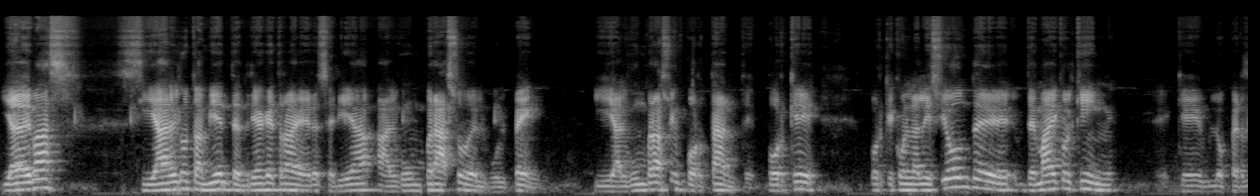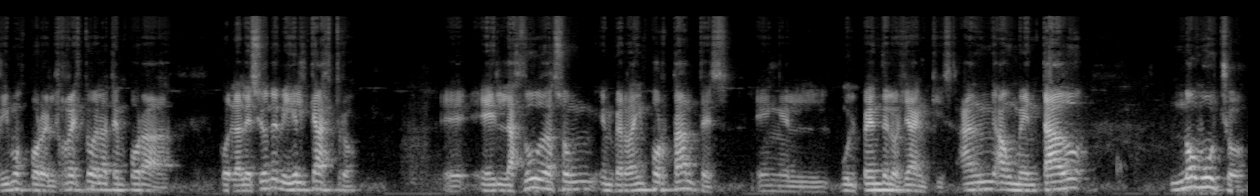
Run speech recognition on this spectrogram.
Y además, si algo también tendría que traer sería algún brazo del bullpen y algún brazo importante. ¿Por qué? porque con la lesión de, Michael King, eh, que lo perdimos por el resto de la temporada, con la lesión de Miguel Castro, eh, eh, las dudas son en verdad importantes en el bullpen de los Yankees. Han aumentado, no mucho,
